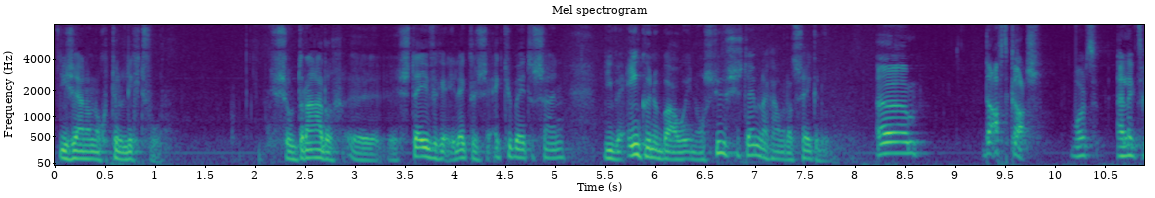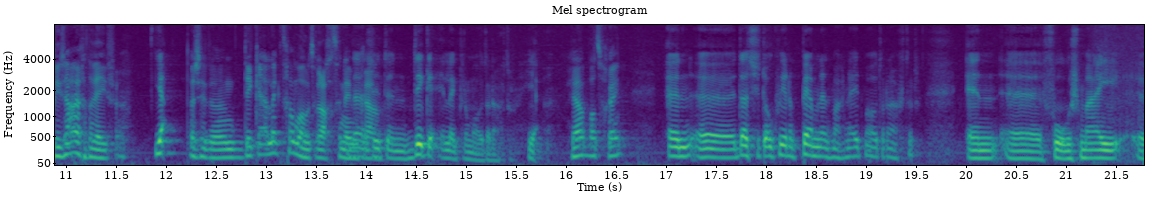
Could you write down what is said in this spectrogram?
die zijn er nog te licht voor. Zodra er uh, stevige elektrische actuators zijn die we in kunnen bouwen in ons stuursysteem, dan gaan we dat zeker doen. Um, de afterkas wordt elektrisch aangedreven. Ja. Daar zit een dikke elektromotor achter, neem Daar ik aan. zit een dikke elektromotor achter, ja. Ja, wat voor een? En uh, daar zit ook weer een permanent magneetmotor achter. En uh, volgens mij uh,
